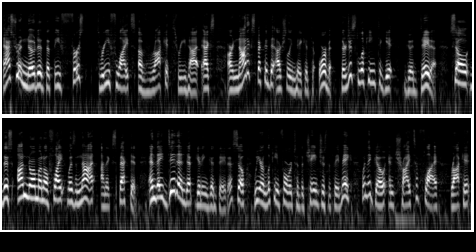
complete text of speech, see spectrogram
Astra noted that the first three flights of Rocket 3.x are not expected to actually make it to orbit. They're just looking to get good data. So this unnormal flight was not unexpected. And they did end up getting good data, so we are looking forward to the changes that they make when they go and try to fly Rocket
